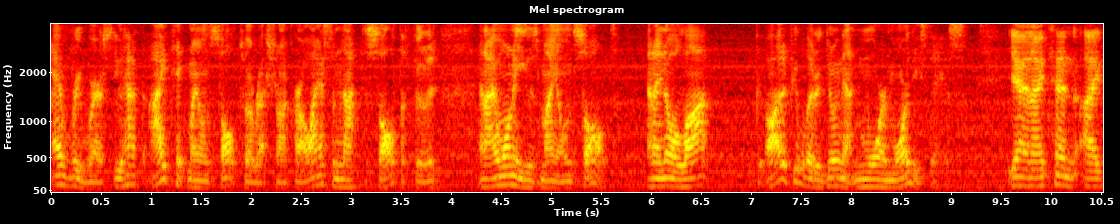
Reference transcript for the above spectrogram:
everywhere. So you have to. I take my own salt to a restaurant, Carl. I ask them not to salt the food, and I want to use my own salt. And I know a lot, a lot of people that are doing that more and more these days. Yeah, and I tend, I,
